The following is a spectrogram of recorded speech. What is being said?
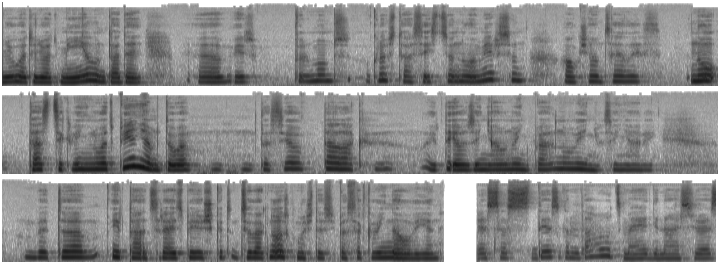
ļoti, ļoti mīl un tādēļ ir par mums krustā sists un nomirs un augšām cēlies. Nu, tas, cik viņi ļoti pieņem to, tas jau tālāk ir Dieva ziņā un viņa, nu, viņu ziņā arī. Bet uh, ir tādas reizes bijušas, kad cilvēki noskumušies, ja pasaka, ka viņi nav vieni. Es esmu diezgan daudz mēģinājis, jo es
